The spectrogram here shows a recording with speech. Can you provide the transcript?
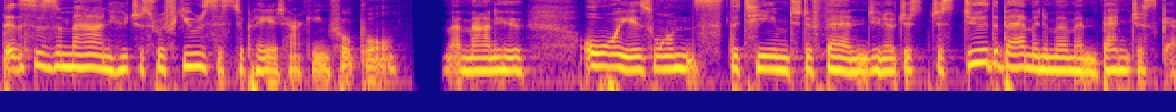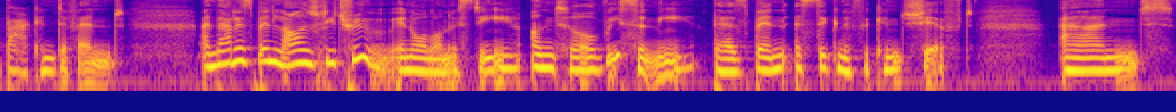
that this is a man who just refuses to play attacking football. A man who always wants the team to defend, you know, just, just do the bare minimum and then just get back and defend. And that has been largely true, in all honesty, until recently. There's been a significant shift. And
